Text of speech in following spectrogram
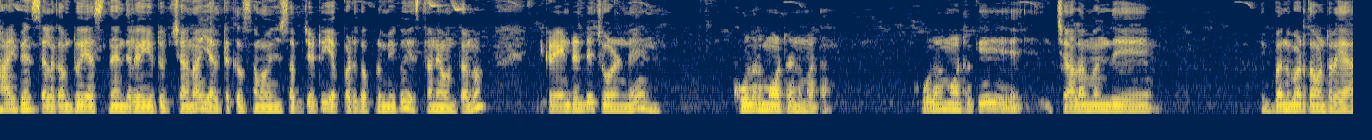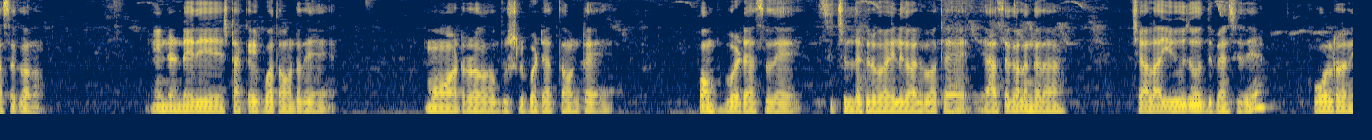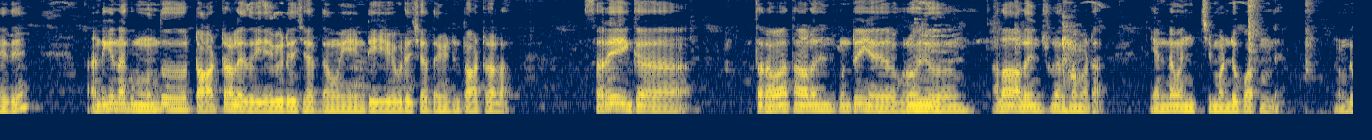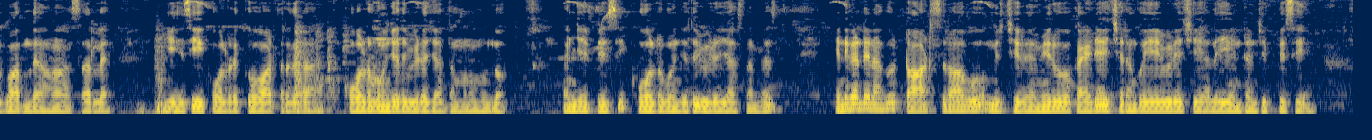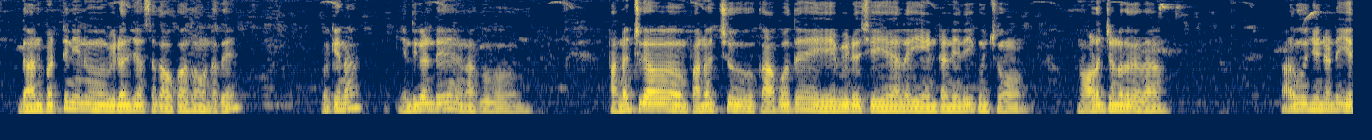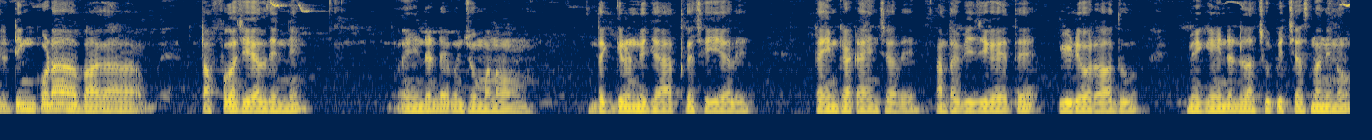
Hi friends welcome to S nine Telugu YouTube channel. Electrical సంబంధించిన subject ఎప్పటికప్పుడు మీకు ఇస్తూనే ఉంటాను. ఇక్కడ ఏంటంటే చూడండి కూలర్ మోటార్ అనమాట కూలర్ మోటార్కి చాలామంది ఇబ్బంది పడుతూ ఉంటారు యాసకాలం. ఏంటంటే ఇది స్టక్ అయిపోతూ ఉంటుంది మోటారు బుష్లు పట్టేస్తూ ఉంటాయి పంపు పట్టేస్తుంది స్విచ్ల దగ్గర వైర్లు కాలిపోతాయి. యాసకాలం కదా చాలా యూజ్ అవుద్ది ఫ్రెండ్స్ ఇది కూలర్ అనేది. అందుకే నాకు ముందు టాట్ రాలేదు ఏ వీడియో చేద్దాం ఏంటి ఏ వీడియో చేద్దాం ఏంటి టాట్ రాలా. సరే ఇంకా తర్వాత ఆలోచించుకుంటే ఒకరోజు అలా ఆలోచించుకుని వెళ్తామన్నమాట ఎండ మంచి మండిపోతుంది. మండిపోతుంది సర్లే. ఏసీ కూలర్ ఎక్కువ వాడతారు కదా కూలర్ గురించి అయితే వీడియో చేద్దాం మనం ముందు అని చెప్పేసి కూలర్ గురించి అయితే వీడియో చేస్తున్నాం బస్ ఎందుకంటే నాకు టాట్స్ రావు మీరు మీరు ఒక ఐడియా ఇచ్చారనుకో ఏ వీడియో చేయాలి ఏంటని చెప్పేసి. దాన్ని బట్టి నేను వీడియోలు చేస్తాక అవకాశం ఉంటుంది. ఓకేనా? ఎందుకంటే నాకు పనొచ్చు కా పనొచ్చు కాకపోతే ఏ వీడియో చేయాలి ఏంటనేది కొంచెం నాలెడ్జ్ ఉండదు కదా. దాని గురించి ఏంటంటే ఎడిటింగ్ కూడా బాగా టఫ్గా చేయాలి దీన్ని. ఏంటంటే కొంచెం మనం దగ్గరుండి జాగ్రత్తగా చేయాలి టైం కేటాయించాలి. అంత బిజీగా అయితే వీడియో రాదు. మీకు ఏంటంటే ఇలా చూపించేస్తున్నాను నేను.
